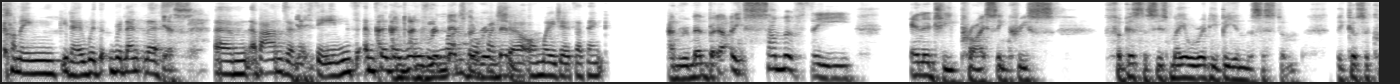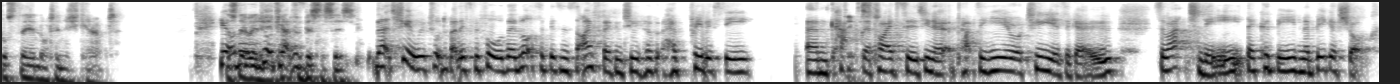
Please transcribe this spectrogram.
coming, you know, with relentless yes. um, abandon, it seems. And so there and, will and be remember, much more pressure remember, on wages, I think. And remember, I mean, some of the energy price increase for businesses may already be in the system because, of course, they're not energy capped. Yeah, There's no energy cap for businesses. That's true. We've talked about this before. There are lots of businesses that I've spoken to have, have previously um, capped Fixed. their prices, you know, perhaps a year or two years ago. So actually, there could be even a bigger shock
